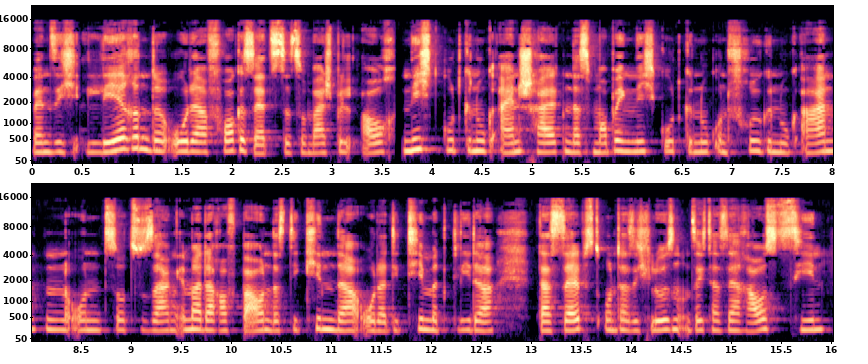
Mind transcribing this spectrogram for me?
wenn sich Lehrende oder Vorgesetzte zum Beispiel auch nicht gut genug einschalten, das Mobbing nicht gut genug und früh genug ahnten und sozusagen immer darauf bauen, dass die Kinder oder die Teammitglieder das selbst unter sich lösen und sich das herausziehen.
